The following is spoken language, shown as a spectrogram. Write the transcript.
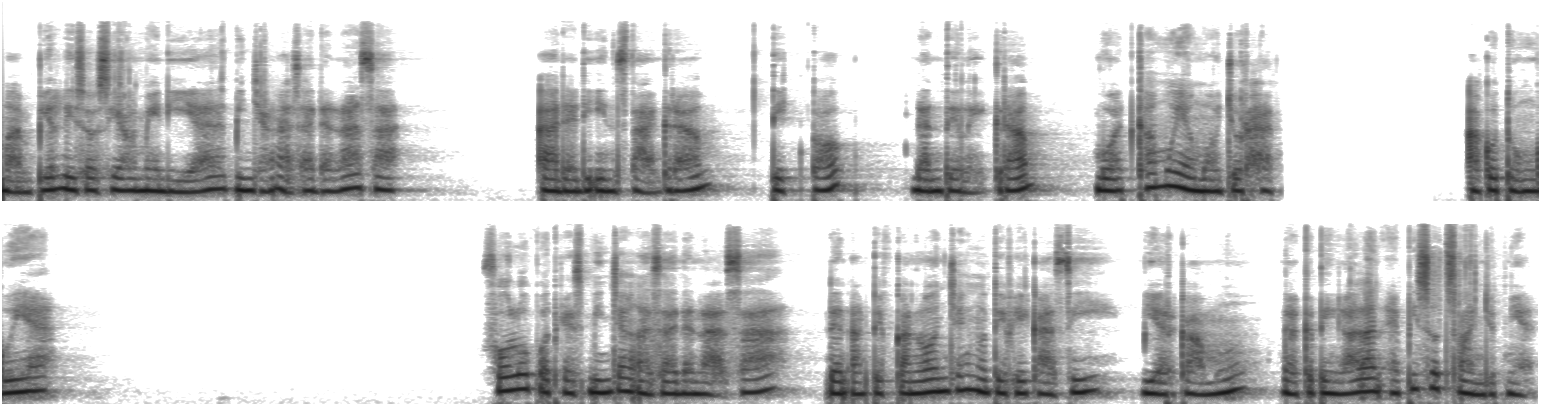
mampir di sosial media Bincang Asa dan Rasa. Ada di Instagram, TikTok, dan Telegram buat kamu yang mau curhat. Aku tunggu ya. Follow podcast Bincang Asa dan Rasa dan aktifkan lonceng notifikasi biar kamu gak ketinggalan episode selanjutnya.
